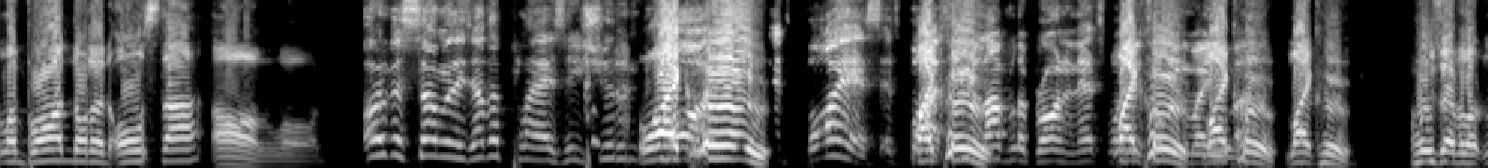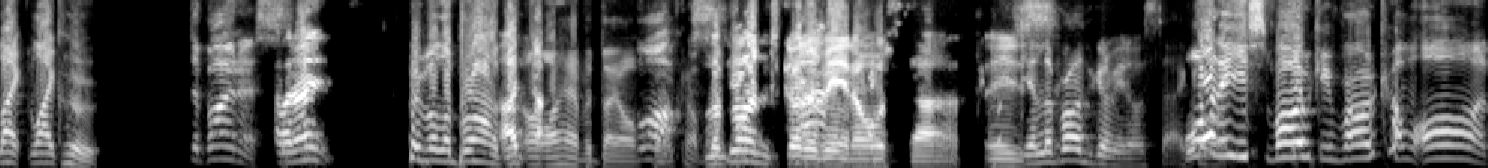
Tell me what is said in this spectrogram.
LeBron not an All Star. Oh lord. over some of these other players. He shouldn't. Like who? It's bias. It's Like bias. You who? love LeBron, and that's why Like who? Like you are. who? Like who? Who's over? Like like who? The bonus. I don't. People LeBron. I- oh, have a day off. Bro. Come. LeBron's got to be an All Star. He's. Yeah, LeBron's gonna be an All Star. What are you smoking, bro? Come on.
